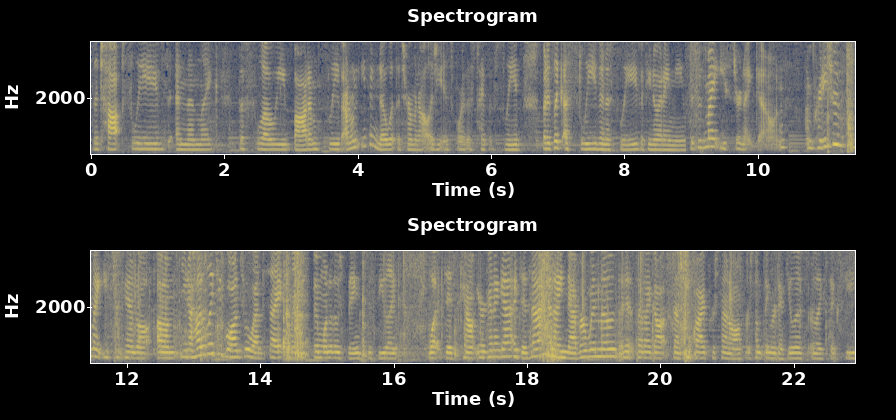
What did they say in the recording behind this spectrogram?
the top sleeves and then like the flowy bottom sleeve. I don't even know what the terminology is for this type of sleeve, but it's like a sleeve in a sleeve, if you know what I mean. This is my Easter nightgown. I'm pretty sure this is my Easter candle. Um, you know how like you go onto a website and like you spin one of those things to see like what discount you're gonna get? I did that and I never win those and it said I got 75% off or something ridiculous or like 60.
